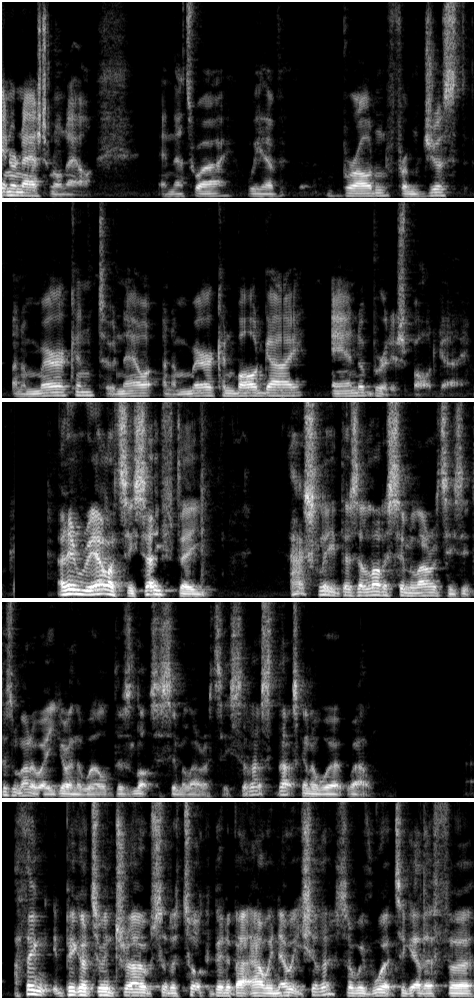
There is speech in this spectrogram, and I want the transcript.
international now. And that's why we have broadened from just an American to now an American bald guy and a British bald guy. And in reality, safety, actually, there's a lot of similarities. It doesn't matter where you go in the world, there's lots of similarities. So that's, that's going to work well. I think it'd be good to intro, sort of talk a bit about how we know each other. So we've worked together for a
